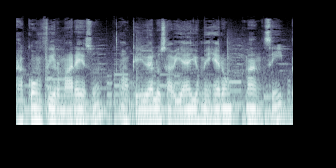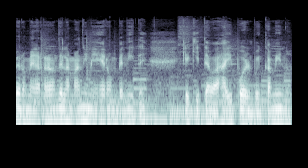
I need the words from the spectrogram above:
a confirmar eso, aunque yo ya lo sabía, ellos me dijeron, man, sí, pero me agarraron de la mano y me dijeron, venite, que aquí te vas a ir por el buen camino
